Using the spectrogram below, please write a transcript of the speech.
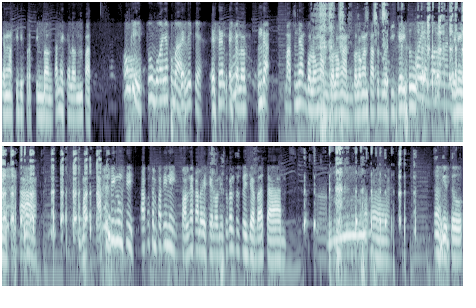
yang masih dipertimbangkan eselon 4. Oh gitu, bukannya kebalik ya? Esel, eselon, enggak, maksudnya golongan, golongan, golongan 1, 2, 3 itu Oh iya golongan. ini. Ah, Ma- aku bingung sih, aku sempat ini, soalnya kalau eselon itu kan sesuai jabatan. hmm, Ah, nah gitu.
